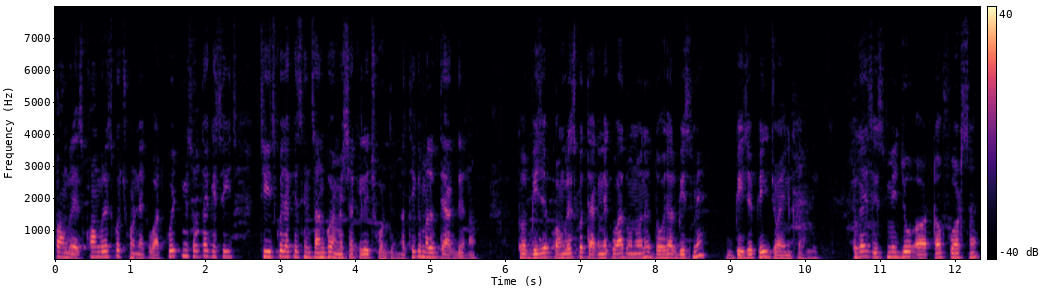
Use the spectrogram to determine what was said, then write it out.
कांग्रेस कांग्रेस को छोड़ने के बाद। क्विट मिस होता है किसी चीज़ को या किसी इंसान को हमेशा के लिए छोड़ देना, ठीक है? मतलब त्याग देना। तो बीजे कांग्रेस को त्यागने के बाद उन्होंने 2020 में बीजेपी ज्वाइन कर ली। तो गैस इसमें जो टफ वर्ड्स हैं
